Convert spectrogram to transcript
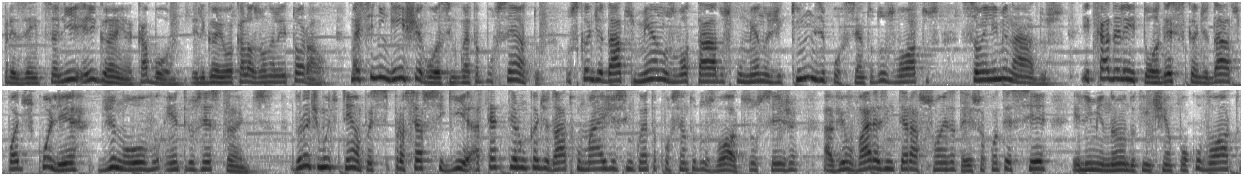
presentes ali, ele ganha, acabou. Ele ganhou aquela zona eleitoral. Mas se ninguém chegou a 50%, os candidatos menos votados com menos de 15% dos votos são eliminados, e cada eleitor desses candidatos pode escolher de novo entre os restantes. Durante muito tempo, esse processo seguia até ter um candidato com mais de 50% dos votos, ou seja, haviam várias interações até isso acontecer, eliminando quem tinha pouco voto.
